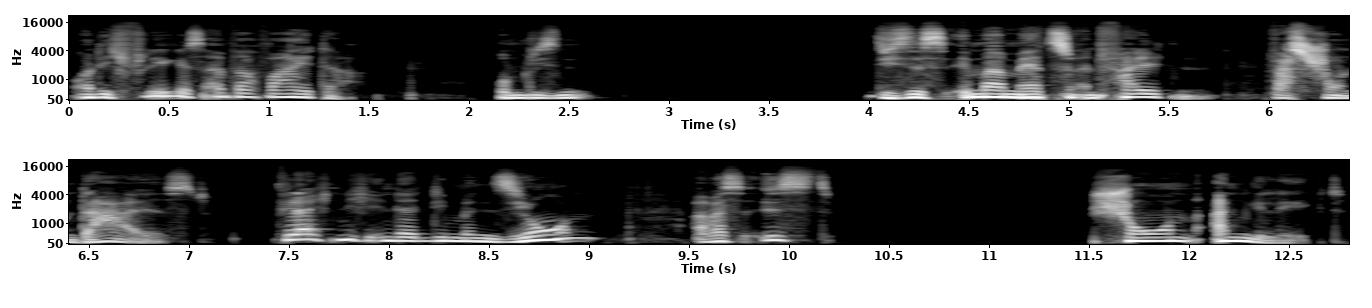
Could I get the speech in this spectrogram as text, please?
Und ich pflege es einfach weiter, um diesen, dieses immer mehr zu entfalten, was schon da ist. Vielleicht nicht in der Dimension, aber es ist schon angelegt.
